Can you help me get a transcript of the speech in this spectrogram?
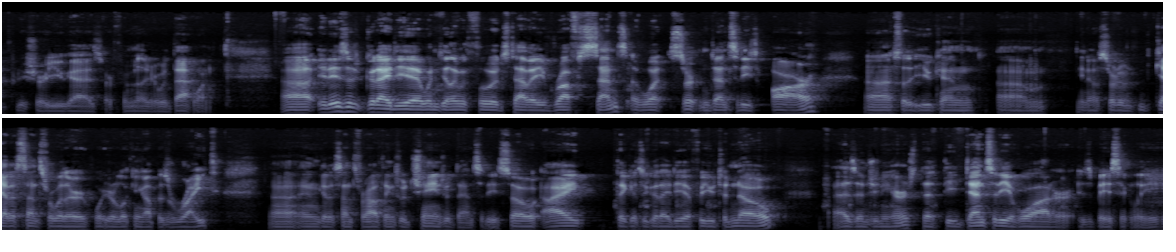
I'm pretty sure you guys are familiar with that one. Uh, it is a good idea when dealing with fluids to have a rough sense of what certain densities are uh, so that you can, um, you know, sort of get a sense for whether what you're looking up is right uh, and get a sense for how things would change with density. So I think it's a good idea for you to know as engineers that the density of water is basically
